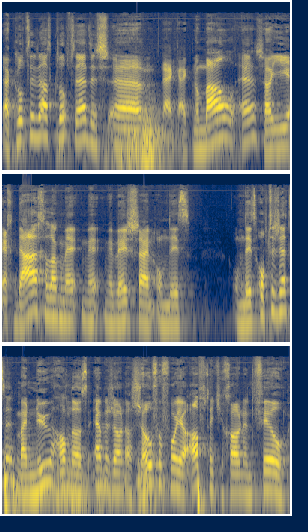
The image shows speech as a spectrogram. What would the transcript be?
Ja, klopt inderdaad, klopt. Hè. Dus ehm, nou, kijk, normaal hè, zou je hier echt dagenlang mee, mee, mee bezig zijn om dit, om dit op te zetten. Maar nu handelt Amazon al zoveel voor je af dat je gewoon een veel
